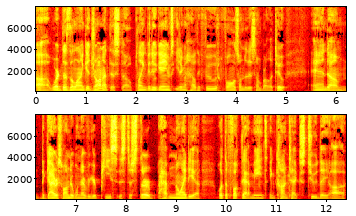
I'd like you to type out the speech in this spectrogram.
uh, "Where does the line get drawn at this though? Playing video games, eating unhealthy food falls under this umbrella too." And um, the guy responded, "Whenever your peace is disturbed." I have no idea what the fuck that means in context to the uh,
